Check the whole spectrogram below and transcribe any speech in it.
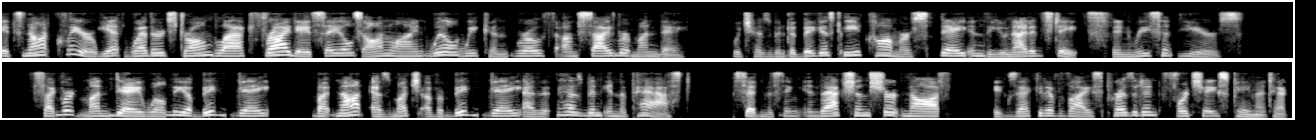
It's not clear yet whether strong Black Friday sales online will weaken growth on Cyber Monday, which has been the biggest e-commerce day in the United States in recent years. Cyber Monday will be a big day, but not as much of a big day as it has been in the past, said Missing in Action Chernoff, Executive Vice President for Chase Paymentech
